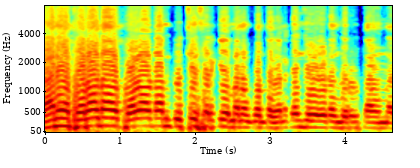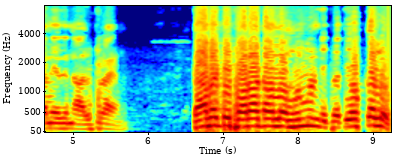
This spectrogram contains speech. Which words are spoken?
కానీ ఆ పోరాట పోరాటానికి వచ్చేసరికి మనం కొంత వెనకంజ వేయడం జరుగుతూ ఉందనేది నా అభిప్రాయం. కాబట్టి పోరాటంలో ముందుండి ప్రతి ఒక్కళ్ళు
